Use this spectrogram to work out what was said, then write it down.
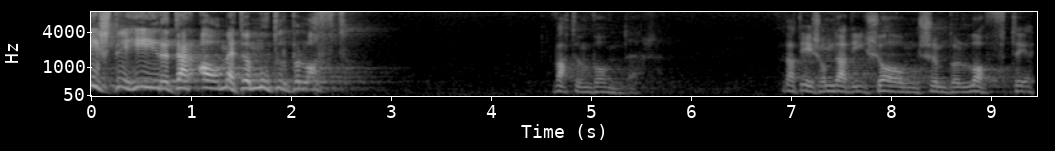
is de Heere daar al met de moeder beloft. Wat een wonder. Dat is omdat die zoon zijn belofte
